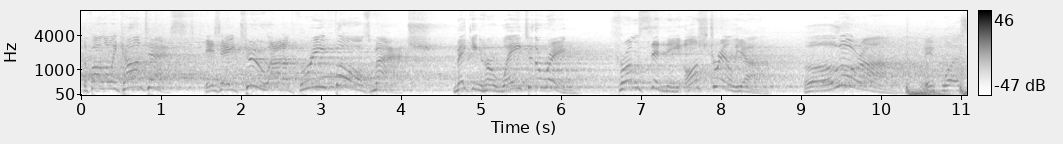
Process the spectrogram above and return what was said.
The following contest is a two out of three falls match. Making her way to the ring from Sydney, Australia, Laura. It was...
